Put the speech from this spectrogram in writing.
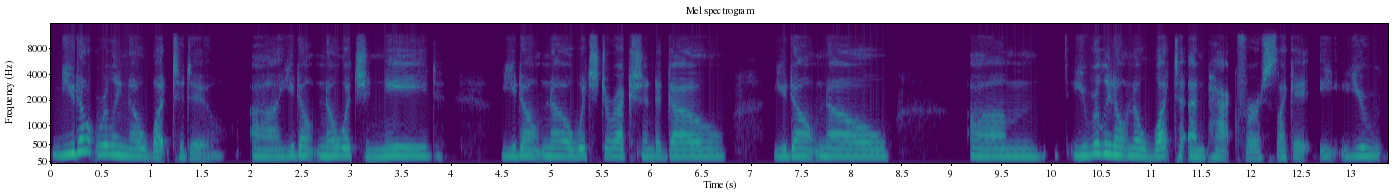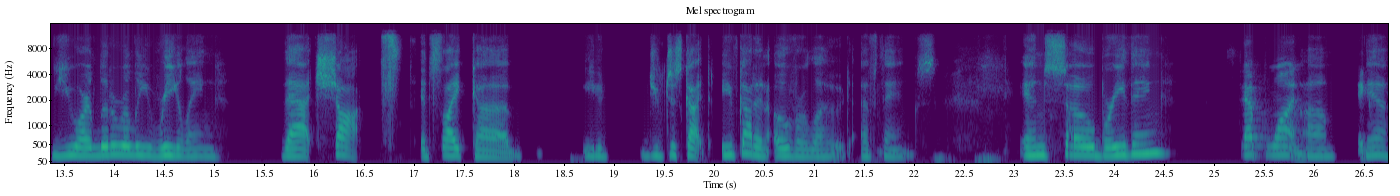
you don't really know what to do. Uh, you don't know what you need. You don't know which direction to go. You don't know. Um, you really don't know what to unpack first. Like it, you you are literally reeling that shock it's like uh, you you've just got you've got an overload of things. And so breathing step one um, yeah.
